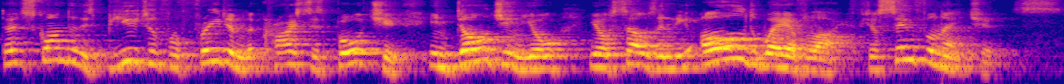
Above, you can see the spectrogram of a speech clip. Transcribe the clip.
Don't squander this beautiful freedom that Christ has brought you, indulging your, yourselves in the old way of life, your sinful natures.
